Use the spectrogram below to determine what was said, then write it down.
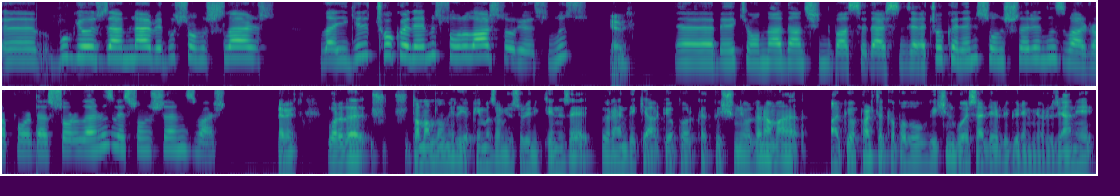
e, bu gözlemler ve bu sonuçlarla ilgili çok önemli sorular soruyorsunuz. Evet. E, belki onlardan şimdi bahsedersiniz. Yani çok önemli sonuçlarınız var raporda. Sorularınız ve sonuçlarınız var. Evet. Bu arada şu, şu tamamlamayı da yapayım az önce söylediklerinize. Ören'deki Arkeopark'a taşınıyorlar ama Arkeopark da kapalı olduğu için bu eserleri de göremiyoruz. Yani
